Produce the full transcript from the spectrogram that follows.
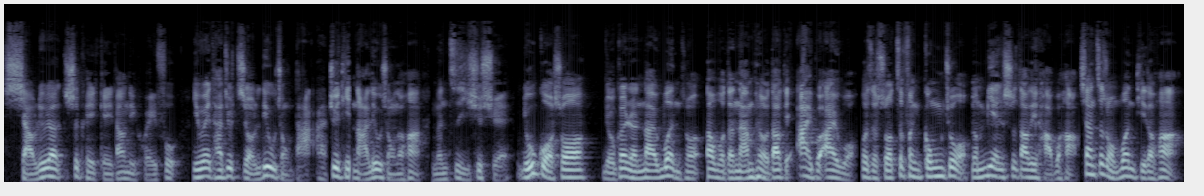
小六壬是可以给到你回复，因为它就只有六种答案，具体哪六种的话，你们自己去学。如果说有个人来问说，那我的男朋友到底爱不爱我，或者说这份工作跟面试到底好不好，像这种问题的话。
